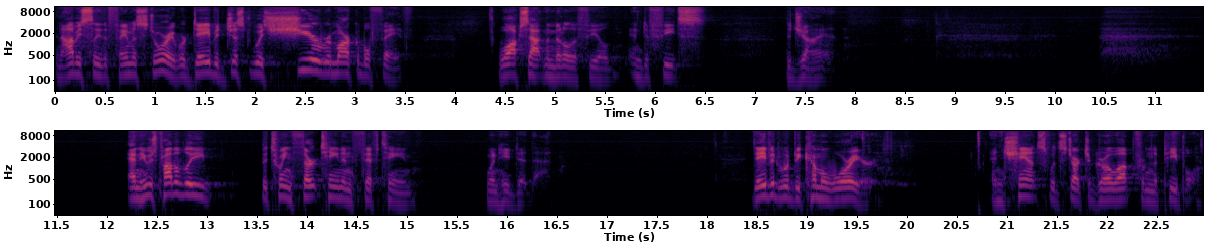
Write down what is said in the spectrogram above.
And obviously, the famous story where David, just with sheer remarkable faith, walks out in the middle of the field and defeats the giant. And he was probably between 13 and 15 when he did that. David would become a warrior, and chance would start to grow up from the people.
